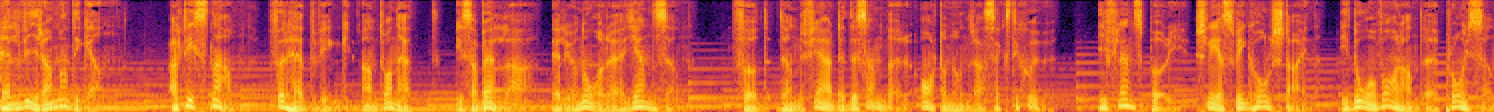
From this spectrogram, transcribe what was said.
Elvira Madigan, artistnamn för Hedvig Antoinette Isabella Eleonore Jensen, född den 4 december 1867 i Flensburg, Schleswig-Holstein i dåvarande Preussen,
